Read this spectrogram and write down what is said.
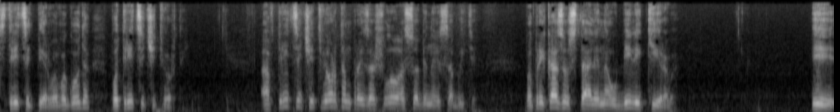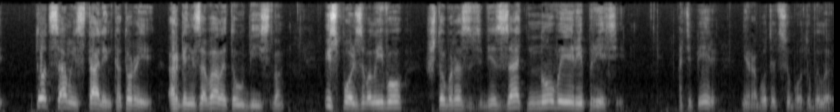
с 31 года по 34. А в 34-м произошло особенное событие. По приказу Сталина убили Кирова. И тот самый Сталин, который организовал это убийство, использовал его, чтобы развязать новые репрессии. А теперь не работать в субботу было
